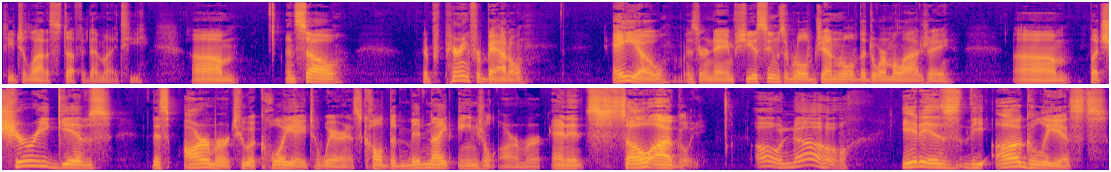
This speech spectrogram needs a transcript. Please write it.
teach a lot of stuff at MIT. Um, and so they're preparing for battle. Ayo is her name. She assumes the role of general of the Dora Milaje. Um, but Shuri gives this armor to Okoye to wear, and it's called the Midnight Angel armor, and it's so ugly. Oh no. It is the ugliest.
